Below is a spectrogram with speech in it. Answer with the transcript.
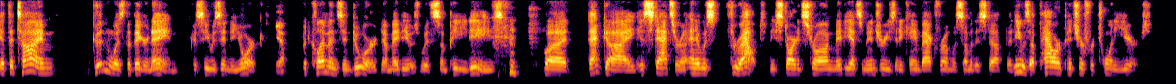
at the time, Gooden was the bigger name because he was in New York. Yep. But Clemens endured. Now maybe it was with some PEDs, but that guy, his stats are, and it was throughout. He started strong. Maybe he had some injuries that he came back from with some of this stuff, but he was a power pitcher for 20 years.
